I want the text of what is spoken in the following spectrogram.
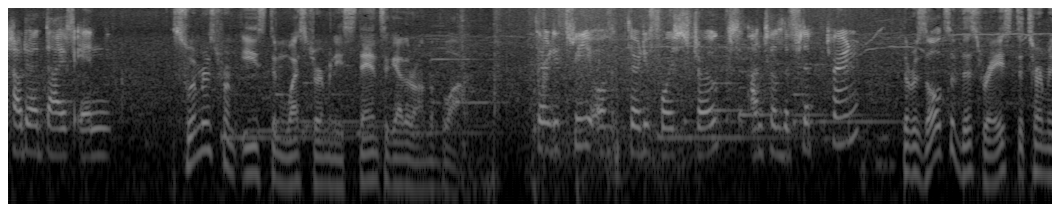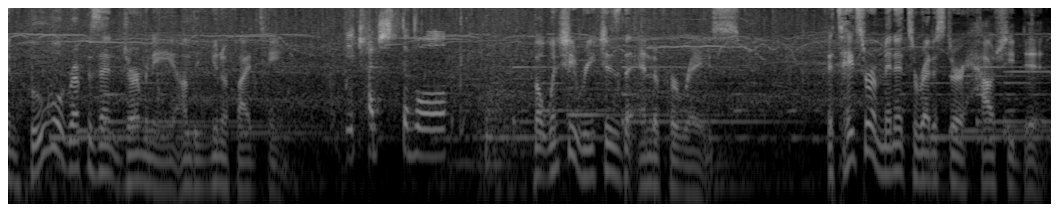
how do I dive in? Swimmers from East and West Germany stand together on the block. 33 or 34 strokes until the flip turn. The results of this race determine who will represent Germany on the unified team. You touch the wall. But when she reaches the end of her race, it takes her a minute to register how she did.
